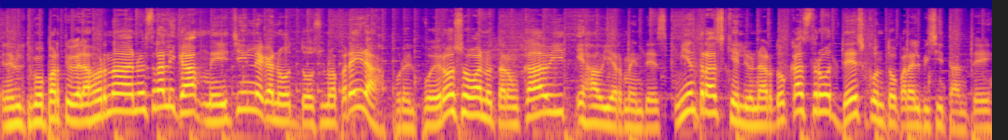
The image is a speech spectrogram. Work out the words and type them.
En el último partido de la jornada de nuestra liga, Medellín le ganó 2-1 a Pereira. Por el poderoso anotaron Cadavid y Javier Méndez, mientras que Leonardo Castro descontó para el visitante.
